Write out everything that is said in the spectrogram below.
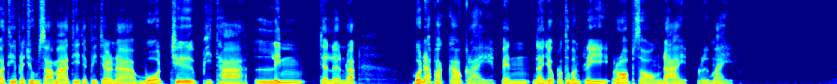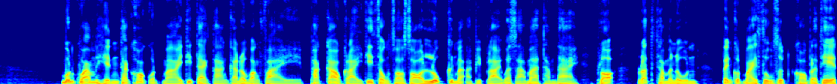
ว่าที่ประชุมสามารถที่จะพิจารณาโหวตชื่อพิธาลิมเจริญรัตหัวหน้าพักก้าวไกลเป็นนายกรัฐมนตรีรอบสองได้หรือไม่ บนความเห็นทางข้อกฎหมายที่แตกต่างกันระหว่างฝ่ายพักก้าวไกลที่ส่งสสลุกขึ้นมาอภิปรายว่าสามารถทำได้ เพราะ รัฐธรรมนูญเป็นกฎหมายสูงสุดของประเทศ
